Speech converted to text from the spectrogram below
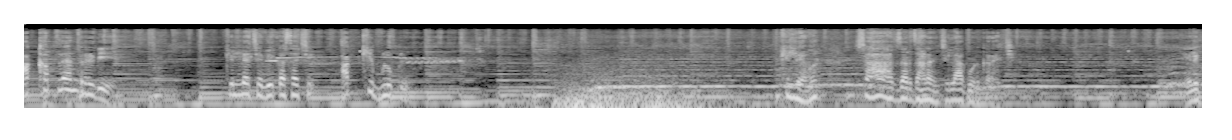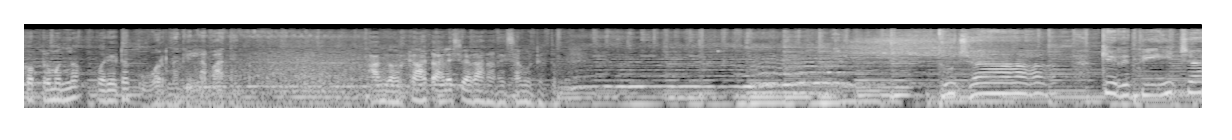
अख्खा प्लॅन रेडी आहे किल्ल्याच्या विकासाची अख्खी ब्लूप्रिंट किल्ल्यावर सहा हजार झाडांची लागवड करायची. हेलिकॉप्टर मधनं पर्यटक वर्ण किल्ला पाहते अंगावर काट आल्याशिवाय राहणार नाही सांगून ठेवतो. तुझ्या कीर्तीच्या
